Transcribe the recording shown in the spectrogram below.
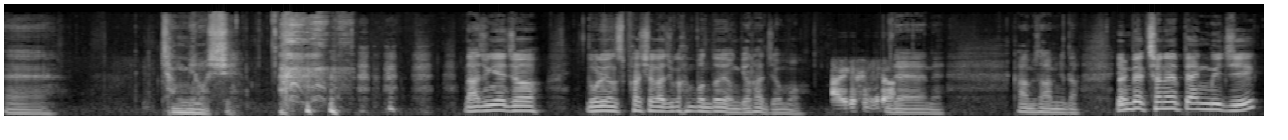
네. 예, 장민호 씨. 나중에 저 노래 연습하셔가지고 한 번 더 연결하죠, 뭐. 알겠습니다. 네, 네. 감사합니다. 임백천의 백뮤직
